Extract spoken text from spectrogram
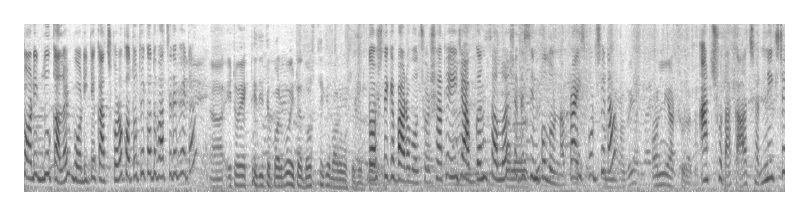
টরি ব্লু কালার বডিতে কাজ করা। কত থেকে কত বাচ্চাদের ভেটা? এটাও একটাই দিতে পারব। এটা দশ থেকে বারো বছর পর্যন্ত। দশ থেকে বারো বছর। সাথে এই যে আফগান সালোয়ার সাথে সিম্পল ওড়না। প্রাইস পড়ছে এটা? অনলি আটশো টাকা। আটশো টাকা। আচ্ছা নেক্সটে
